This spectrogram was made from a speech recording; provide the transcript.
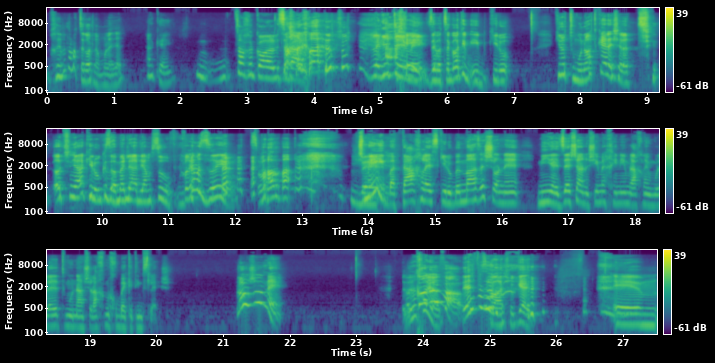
מכינות לו מצגות ליום הולדת. אוקיי. סך הכל, סך. הכל, לגיטימי. זה מצגות עם, עם כאילו, כאילו תמונות כאלה של עוד שנייה, כאילו הוא כזה עומד ליד ים סוף, דברים הזויים, סבבה. תשמעי, בתכלס, כאילו, במה זה שונה מזה שאנשים מכינים לך ליום הולדת תמונה שלך מחובקת עם סלאש? לא שונה. יכול להיות. דבר. יש בזה משהו, כן. אמ,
